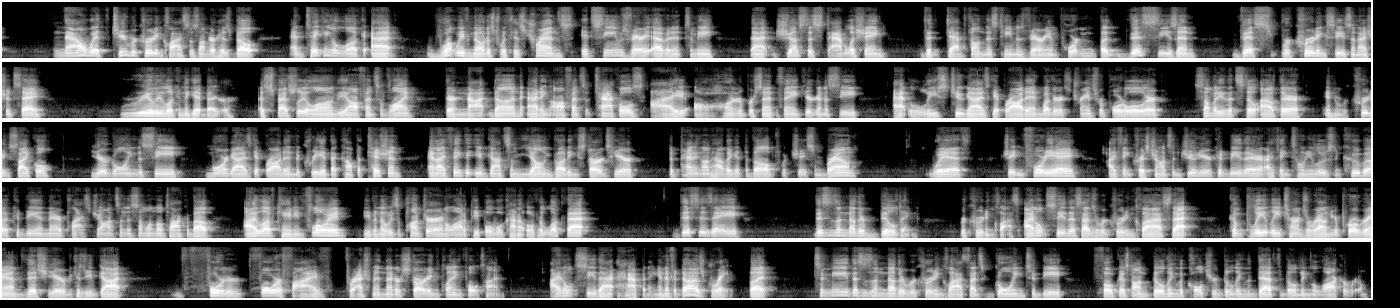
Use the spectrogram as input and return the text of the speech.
now with two recruiting classes under his belt and taking a look at what we've noticed with his trends, it seems very evident to me that just establishing the depth on this team is very important. But this season, this recruiting season, I should say, really looking to get bigger, especially along the offensive line. They're not done adding offensive tackles. I 100% think you're going to see at least two guys get brought in, whether it's transfer portal or somebody that's still out there in the recruiting cycle. You're going to see more guys get brought in to create that competition. And I think that you've got some young budding stars here, depending on how they get developed with Jason Brown, with Jaden Fortier. I think Chris Johnson Jr. could be there. I think Tony Lewis and Kuba could be in there. Plas Johnson is someone they'll talk about. I love Kanyon Floyd even though he's a punter, and a lot of people will kind of overlook that. This is a this is another building recruiting class. I don't see this as a recruiting class that completely turns around your program this year because you've got four four or five freshmen that are starting playing full time. I don't see that happening. And if it does, great. But to me, this is another recruiting class that's going to be focused on building the culture, building the depth, building the locker room.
